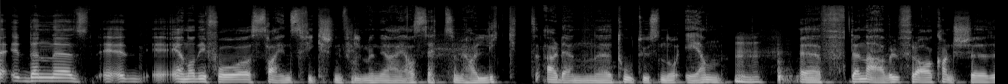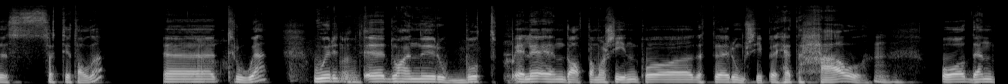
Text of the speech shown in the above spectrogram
den, den, eh, En av de få science fiction-filmene jeg har sett som jeg har likt, er den eh, 2001. Mhm. Eh, Den er vel fra kanskje 70-tallet, eh, tror jeg. Hvor eh, du har en robot, eller en datamaskin på dette romskipet, heter HAL. Mm. Og den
